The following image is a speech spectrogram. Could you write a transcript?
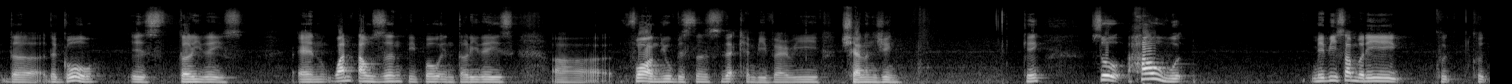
the, the goal is 30 days. And 1,000 people in 30 days uh, for a new business, that can be very challenging. Okay, so how would maybe somebody could could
